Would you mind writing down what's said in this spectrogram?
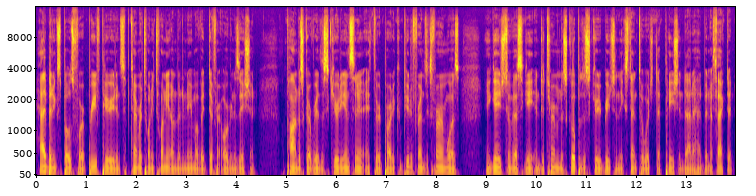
had been exposed for a brief period in September 2020 under the name of a different organization. Upon discovery of the security incident, a third party computer forensics firm was engaged to investigate and determine the scope of the security breach and the extent to which the patient data had been affected.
